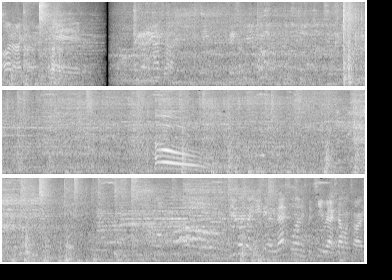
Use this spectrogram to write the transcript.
oh no, I got it. Hey. T-Rex. That one's hard.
